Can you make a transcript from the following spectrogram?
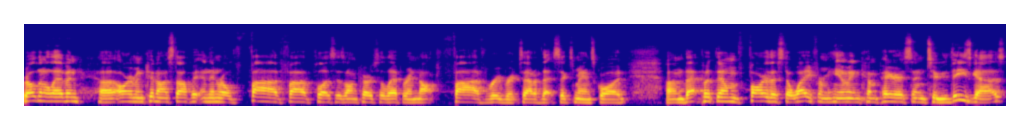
Rolled an 11. Uh, Ahriman could not stop it and then rolled five five pluses on Curse of Leper and knocked five rubrics out of that six man squad. Um, that put them farthest away from him in comparison to these guys.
